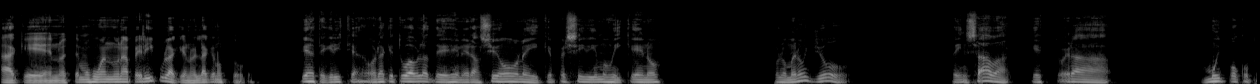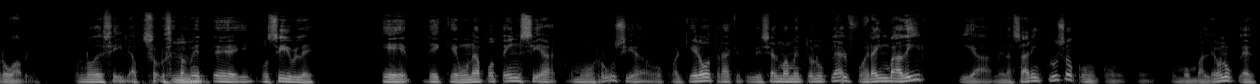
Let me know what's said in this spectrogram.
a que no estemos jugando una película que no es la que nos toca. Fíjate, Cristian, ahora que tú hablas de generaciones y qué percibimos y qué no, por lo menos yo pensaba que esto era muy poco probable, por no decir absolutamente imposible, eh, de que una potencia como Rusia o cualquier otra que tuviese armamento nuclear fuera a invadir y a amenazar incluso con, con- con- con bombardeo nuclear.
